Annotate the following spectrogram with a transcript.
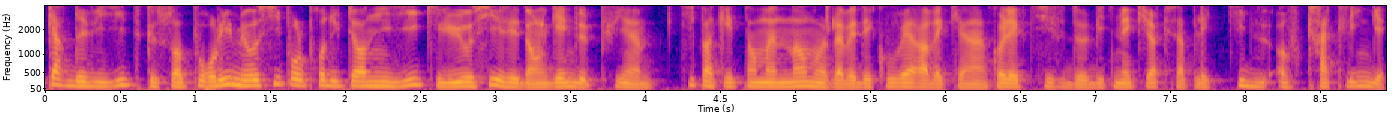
carte de visite, que ce soit pour lui, mais aussi pour le producteur Nizi, qui lui aussi est dans le game depuis un petit paquet de temps maintenant. Moi, je l'avais découvert avec un collectif de beatmakers qui s'appelait Kids of Crackling.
